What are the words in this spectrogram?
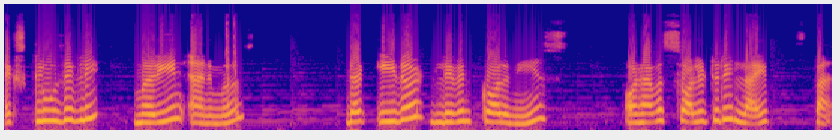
exclusively marine animals that either live in colonies और have a solitary life span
